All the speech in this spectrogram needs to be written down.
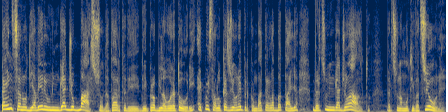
pensano di avere un ingaggio basso da parte dei, dei, propri lavoratori, è questa l'occasione per combattere la battaglia verso un ingaggio alto, verso una motivazione.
